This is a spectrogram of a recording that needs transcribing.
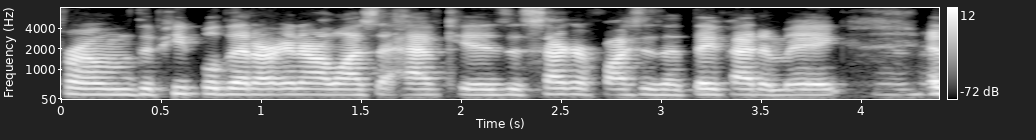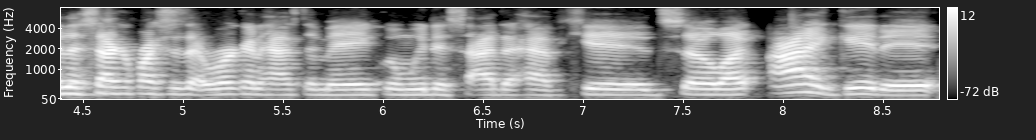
from the people that are in our lives that have kids the sacrifices that they've had to make and the Mhm. sacrifices that we're going to have to make when we decide to have kids. So like I get it.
